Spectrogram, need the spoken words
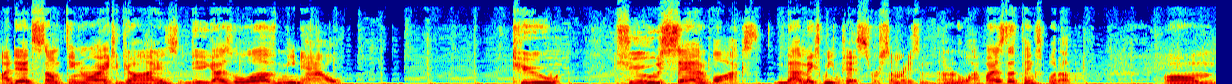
I did something right, guys. Do you guys love me now? Two, two sand blocks. That makes me pissed for some reason. I don't know why. Why does the thing split up? Um.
